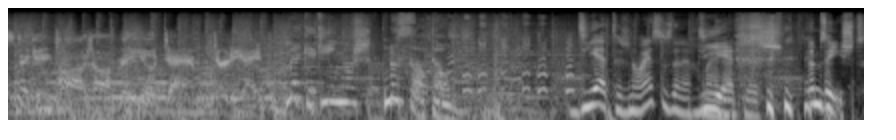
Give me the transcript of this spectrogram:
stinking paws off me, you damn dirty ape! Macaquinhos no sótão. Dietas, não é, Susana Romana? Dietas. Vamos a isto.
